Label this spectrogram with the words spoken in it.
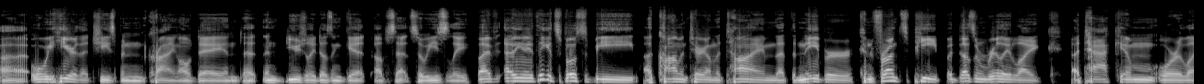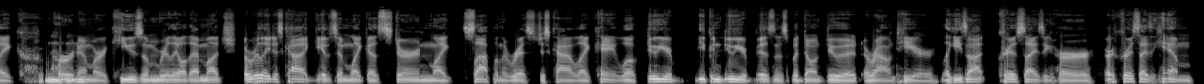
uh, well, we hear that she's been crying all day and uh, and usually doesn't get upset so easily. But I've, I mean, I think it's supposed to be a commentary on the time that the neighbor confronts Pete, but doesn't really like attack him or like h- hurt him or accuse him really all that much. But really, just kind of gives him like a stern like slap on the wrist, just kind of like, hey, look, do your you can do your business, but don't do it around here. Like he's not criticizing her or criticizing him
